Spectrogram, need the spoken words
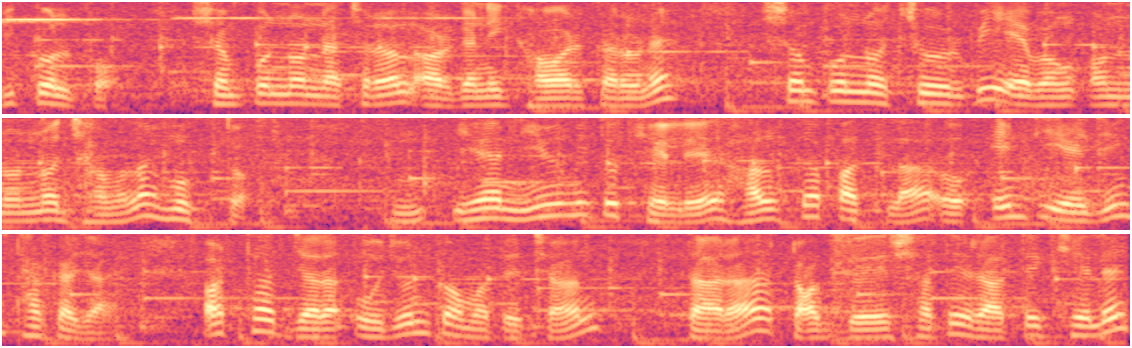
বিকল্প। সম্পূর্ণ ন্যাচারাল অর্গানিক হওয়ার কারণে সম্পূর্ণ চর্বি এবং অন্যান্য ঝামেলা মুক্ত। ইহা নিয়মিত খেলে হালকা পাতলা ও অ্যান্টি এজিং থাকা যায়। অর্থাৎ যারা ওজন কমাতে চান তারা টক দইয়ের সাথে রাতে খেলে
